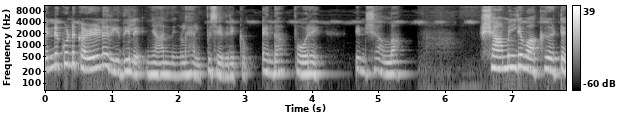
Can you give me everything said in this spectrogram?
എന്നെക്കൊണ്ട് കഴിയുന്ന രീതിയിൽ ഞാൻ നിങ്ങളെ ഹെൽപ്പ് ചെയ്തിരിക്കും. എന്താ? പോരെ. ഇൻഷാ അല്ല ഷാമിലിന്റെ വാക്ക് കേട്ട്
